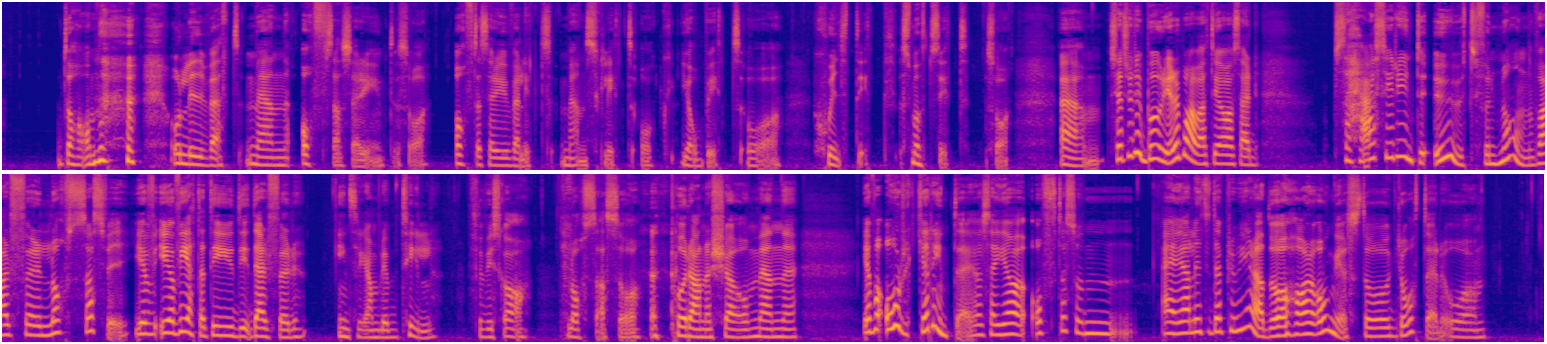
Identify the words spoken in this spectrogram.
dagen och livet. Men oftast är det inte så. Oftast är det ju väldigt mänskligt och jobbigt och skitigt, smutsigt. Så, um, så jag tror det började bara av att jag var så här, så här ser det ju inte ut för någon. Varför låtsas vi? Jag, jag vet att det är ju därför Instagram blev till. För vi ska låtsas och put on a show. Men jag bara orkade inte. Jag, så här, jag, ofta så är jag lite deprimerad och har ångest och gråter och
